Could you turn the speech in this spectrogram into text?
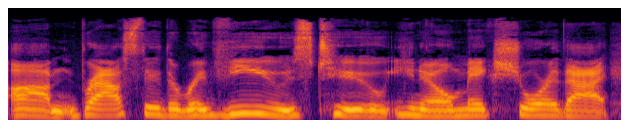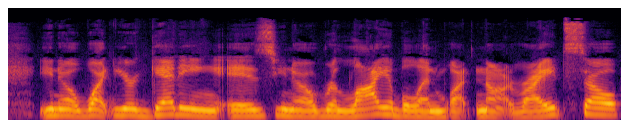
um, browse through the reviews to, you know, make sure that, you know, what you're getting is, you know, reliable and whatnot, right? So,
